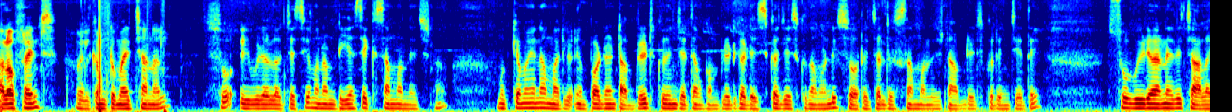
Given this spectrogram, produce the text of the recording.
Hello friends welcome to my channel so ఈ వీడియోలో వచ్చేసి మనం డిఎస్సికి సంబంధించిన ముఖ్యమైన మరియు ఇంపార్టెంట్ అప్డేట్స్ గురించి అయితే కంప్లీట్గా డిస్కస్ చేసుకుందామండి. సో రిజల్ట్స్కి సంబంధించిన అప్డేట్స్ గురించి అయితే. సో వీడియో అనేది చాలా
